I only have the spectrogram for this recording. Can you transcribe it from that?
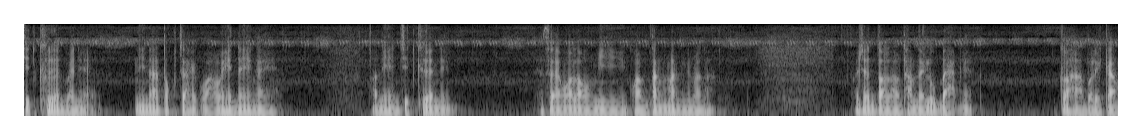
จิตเคลื่อนไปเนี่ย นี่น่าตกใจกว่าว่าเห็นได้ยังไง ตอนที่เห็นจิตเคลื่อนเนี่ยแสดงว่าเรามีความตั้งมั่นขึ้นมาแล้ว เพราะฉะนั้นตอนเราทำในรูปแบบเนี่ย ก็หาบริกรรม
